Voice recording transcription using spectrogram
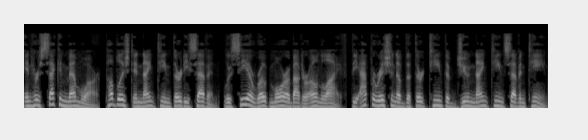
In her second memoir, published in 1937, Lucia wrote more about her own life, the apparition of 13 June 1917,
